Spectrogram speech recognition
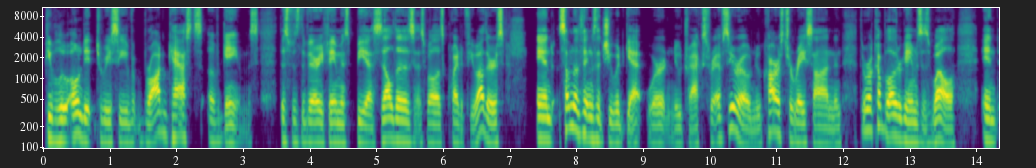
people who owned it to receive broadcasts of games. This was the very famous BS Zeldas as well as quite a few others. And some of the things that you would get were new tracks for F Zero, new cars to race on, and there were a couple other games as well. And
